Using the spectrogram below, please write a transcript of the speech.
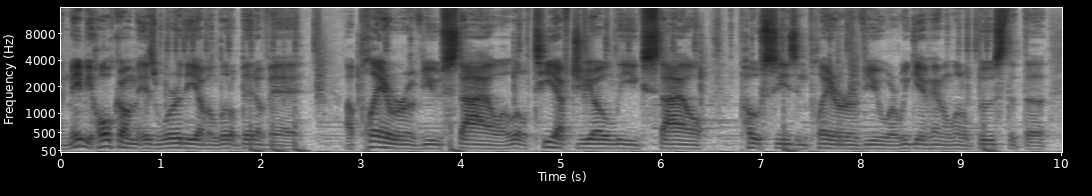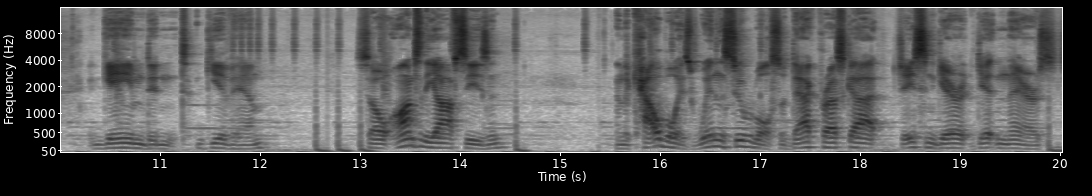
And maybe Holcomb is worthy of a little bit of a, a player review style, a little TFGO League style postseason player review where we give him a little boost that the game didn't give him. So on to the offseason. And the Cowboys win the Super Bowl. So Dak Prescott, Jason Garrett getting theirs.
